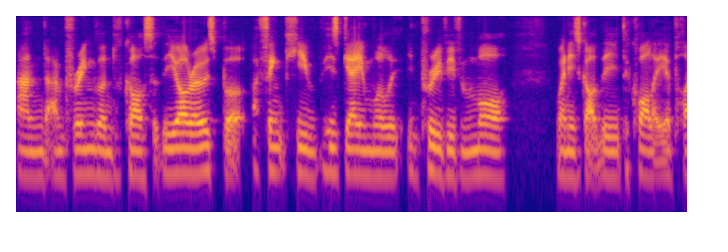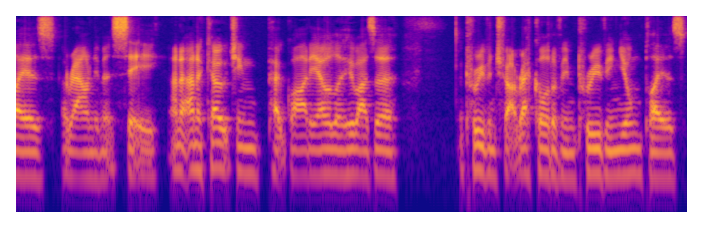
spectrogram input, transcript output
and and for England, of course, at the Euros. But I think he his game will improve even more when he's got the the quality of players around him at City and, and a coaching Pep Guardiola who has a, a, proven track record of improving young players,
